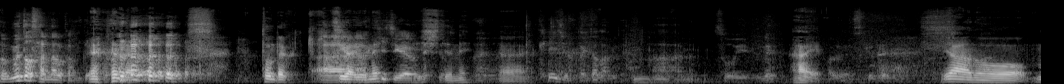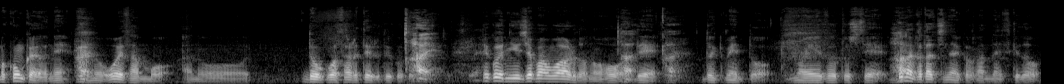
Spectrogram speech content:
の、武藤さんなのかみたいな。とんだ違いをね違いをね。してね、うん。はい。ケイジなんかいたかみたいな、そういうね。はい。あれですけど。いやあのまあ、今回はね、はい。あの大江さんもあの同行されているということで,、はいでこれニュージャパンワールドの方で、はいはい。ドキュメントの映像としてはい。どんな形になるか分かんないですけど、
